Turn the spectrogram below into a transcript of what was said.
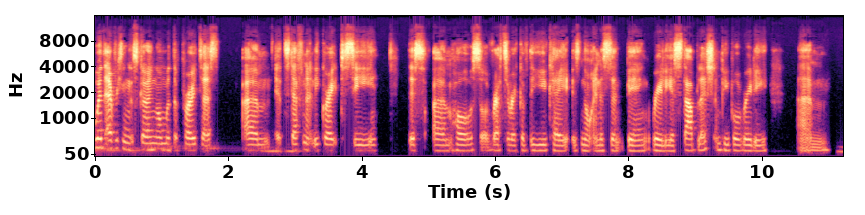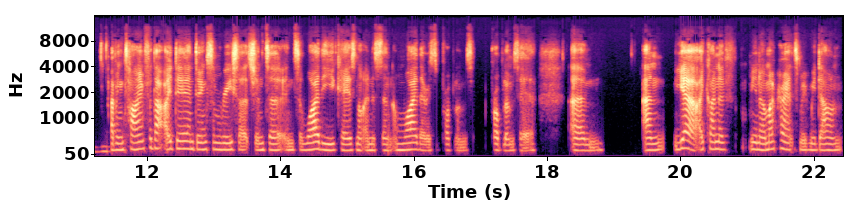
with everything that's going on with the protest, um, it's definitely great to see this um, whole sort of rhetoric of the UK is not innocent being really established and people really um, having time for that idea and doing some research into into why the UK is not innocent and why there is problems problems here. Um, and yeah, I kind of you know my parents moved me down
